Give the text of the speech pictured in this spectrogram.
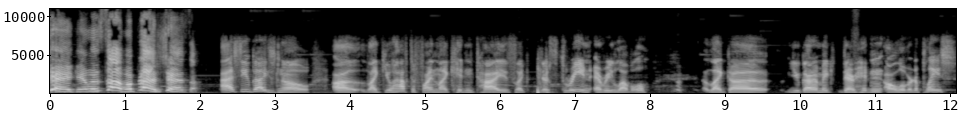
cake? It was so precious! As you guys know, uh, like you have to find like hidden ties. Like there's three in every level. Like uh, you gotta make they're hidden all over the place.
